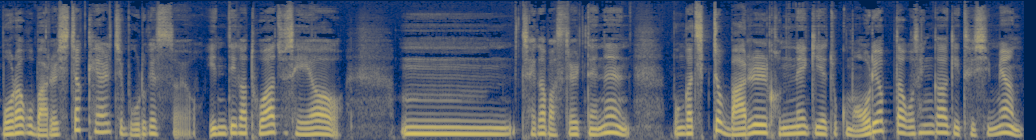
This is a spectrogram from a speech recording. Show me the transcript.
뭐라고 말을 시작해야 할지 모르겠어요. 인디가 도와주세요. 음, 제가 봤을 때는 뭔가 직접 말을 건네기에 조금 어렵다고 생각이 드시면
